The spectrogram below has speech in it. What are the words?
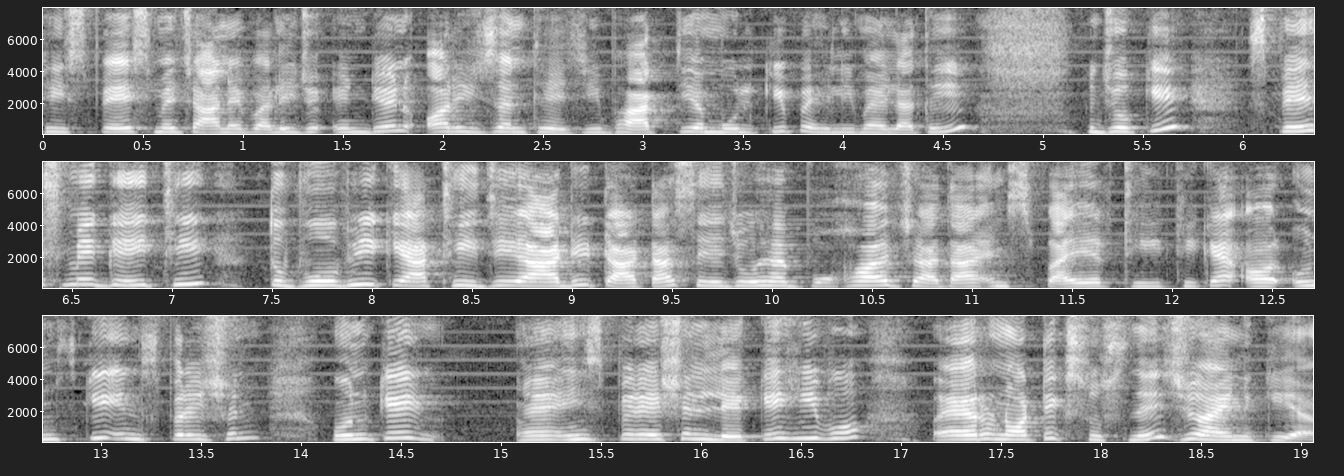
थी स्पेस में जाने वाली, जो इंडियन ओरिजिन थे जी, भारतीय मूल की पहली महिला थी, जो कि स्पेस में गई थी तो वो भी क्या थी? जे आर डी टाटा से जो है बहुत ज़्यादा इंस्पायर थी, ठीक है? और उनकी इंस्पिरेशन उनके इंस्पिरेशन लेके ही वो एरोनॉटिक्स उसने ज्वाइन किया।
